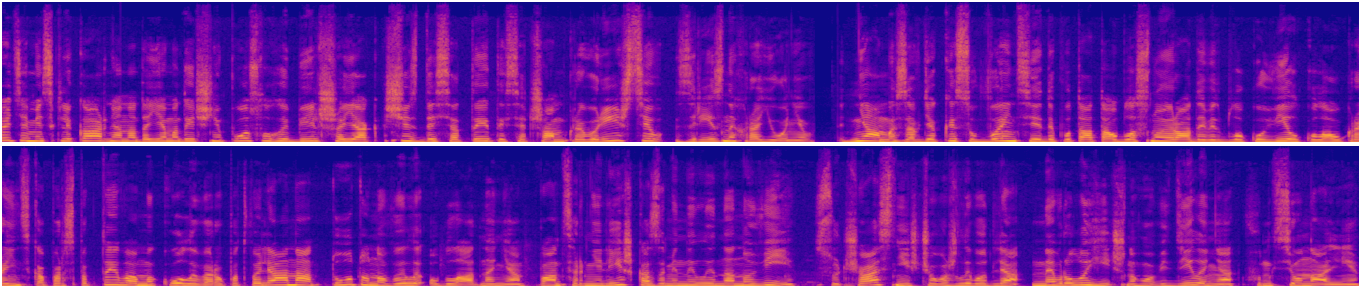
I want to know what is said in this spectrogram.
Третя міськлікарня надає медичні послуги більше як 60 тисячам криворіжців з різних районів. Днями завдяки субвенції депутата обласної ради від блоку Вілкула Українська перспектива Миколи Веропотвеляна тут оновили обладнання. Панцирні ліжка замінили на нові, сучасні, що важливо для неврологічного відділення, функціональні.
